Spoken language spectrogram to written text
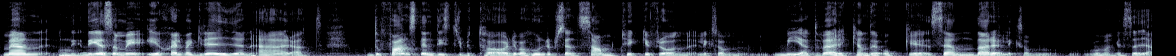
Men mm. det, det, som är, är själva grejen är att då fanns det en distributör, det var 100% samtycke från liksom, medverkande och eh, sändare, liksom, vad man kan säga.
